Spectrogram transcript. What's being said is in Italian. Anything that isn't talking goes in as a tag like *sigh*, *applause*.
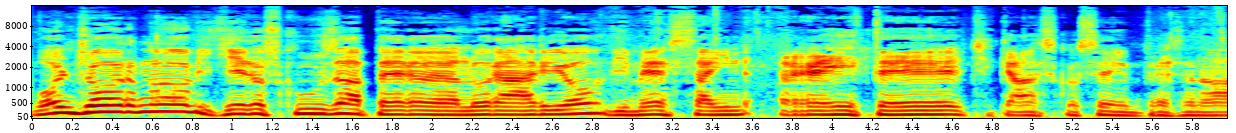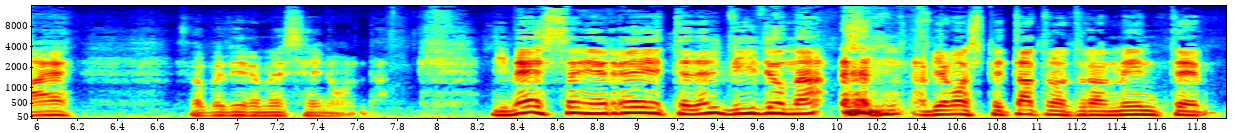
Buongiorno, vi chiedo scusa per l'orario di messa in rete, ci casco sempre, se no eh, sto per dire messa in onda. Di messa in rete del video, ma *clears throat* abbiamo aspettato naturalmente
